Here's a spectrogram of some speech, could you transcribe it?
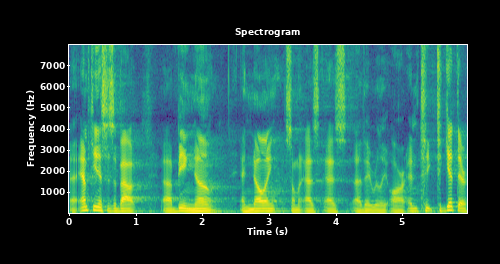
Uh, emptiness is about uh, being known and knowing someone as, as uh, they really are. And to, to get there,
